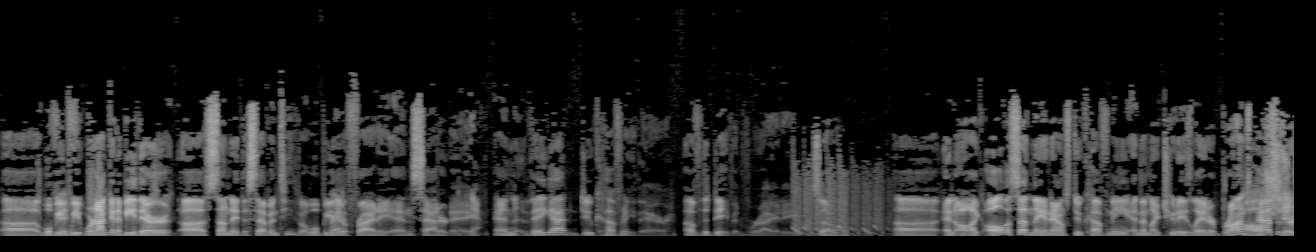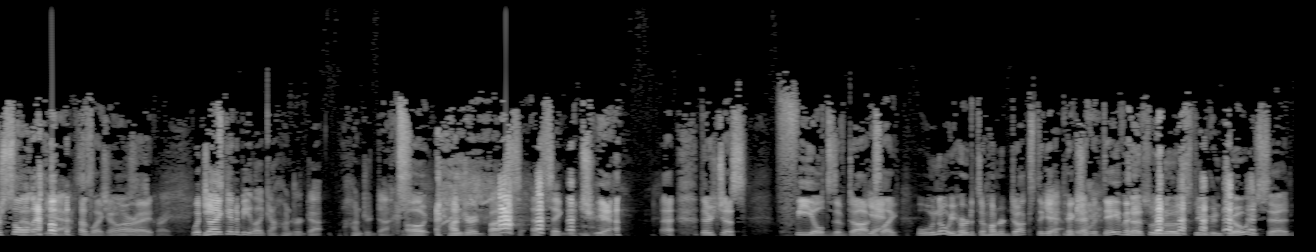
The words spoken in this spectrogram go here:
Uh, we'll be we, we're not going to be there uh, Sunday the seventeenth, but we'll be Right. there Friday and Saturday. Yeah. and they got Duchovny there of the David variety. So, uh, and all, like all of a sudden they announced Duchovny, and then like two days later, bronze All passes are sold fell- out. yeah. I was like, oh, all right, Christ. which is like going to be like a hundred du- hundred ducks. Oh. hundred bucks a signature. yeah. There's just fields of ducks. Yeah. Like, well, no, we heard it's hundred ducks to get Yeah, a picture yeah. with David. That's what uh, Stephen Joey said.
